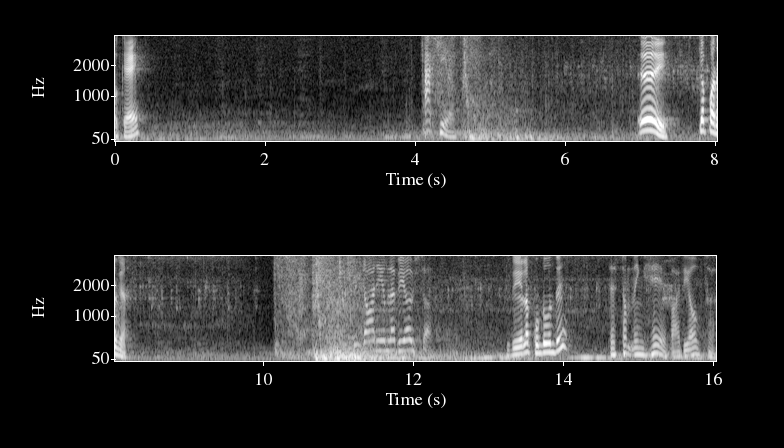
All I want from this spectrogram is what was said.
ஓகே. ஏய் இங்கே பாருங்க. இதையெல்லாம் கொண்டு வந்து There's something here by the altar.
